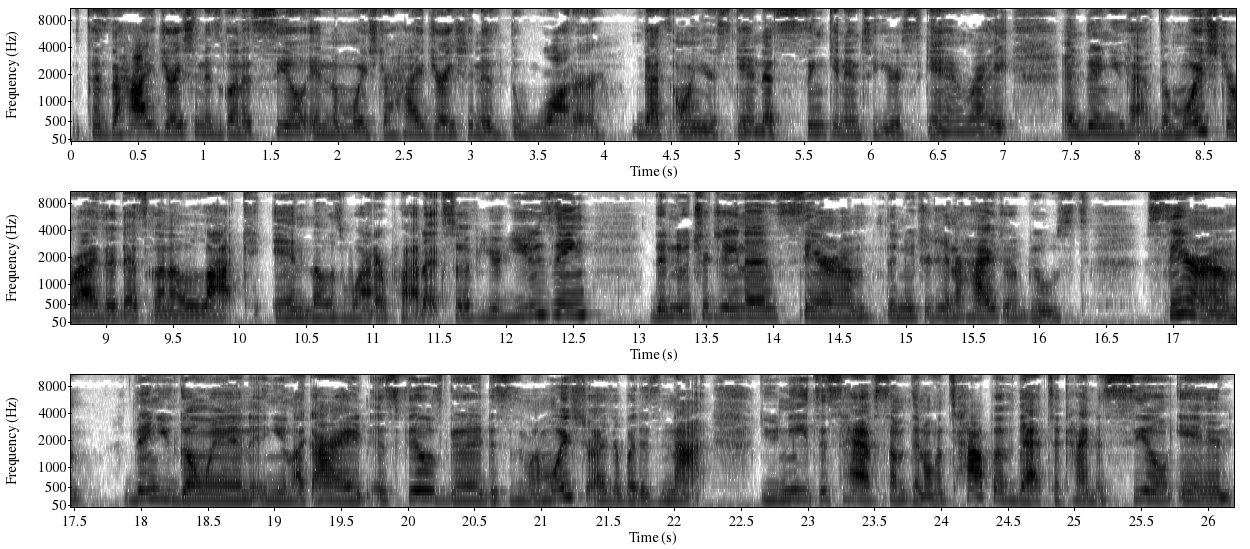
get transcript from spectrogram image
because the hydration is going to seal in the moisture. Hydration is the water that's on your skin, that's sinking into your skin, right? And then you have the moisturizer that's going to lock in those water products. So if you're using the Neutrogena serum, the Neutrogena Hydro Boost serum, then you go in and you're like, all right, it feels good. This is my moisturizer, but it's not. You need to have something on top of that to kind of seal in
